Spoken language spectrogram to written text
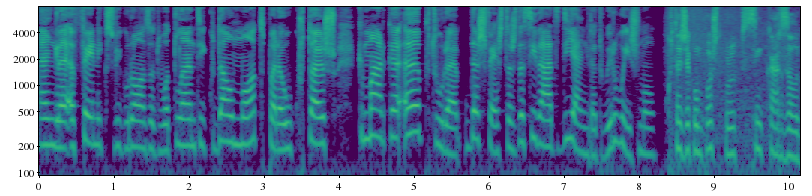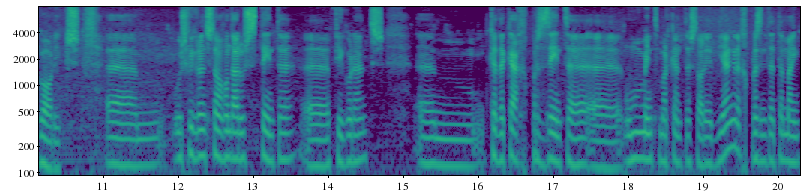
Angra, a fênix vigorosa do Atlântico, Atlântico dá um mote para o cortejo que marca a abertura das festas da cidade de Angra do Heroísmo. O cortejo é composto por cinco carros alegóricos. Um, os figurantes estão a rondar os 70 uh, figurantes. Um, cada carro representa uh, um momento marcante da história de Angra, representa também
